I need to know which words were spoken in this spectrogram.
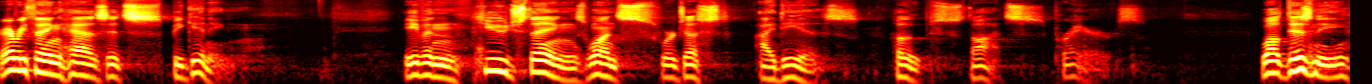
Everything has its beginning. Even huge things once were just ideas, hopes, thoughts, prayers. Walt Disney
